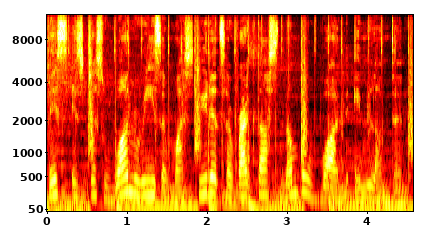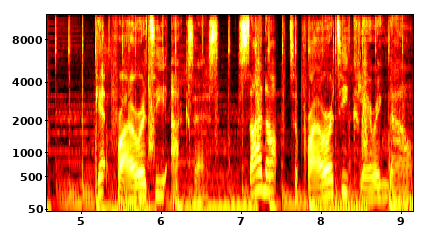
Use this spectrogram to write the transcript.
This is just one reason why students have ranked us number one in London. Get priority access. Sign up to Priority Clearing now.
